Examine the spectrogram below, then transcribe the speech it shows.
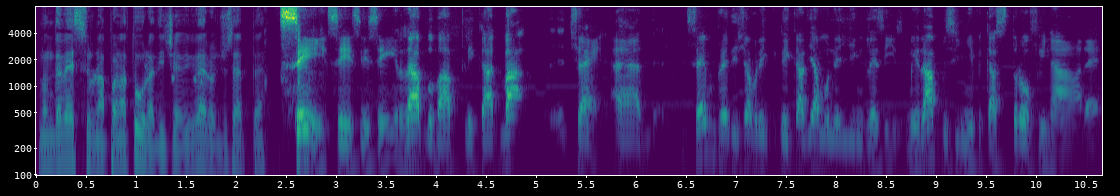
non deve essere una ponatura, dicevi, vero Giuseppe? Sì, sì, sì, sì, il rub va applicato, ma cioè, eh, sempre diciamo ricadiamo negli inglesismi, rub significa strofinare.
